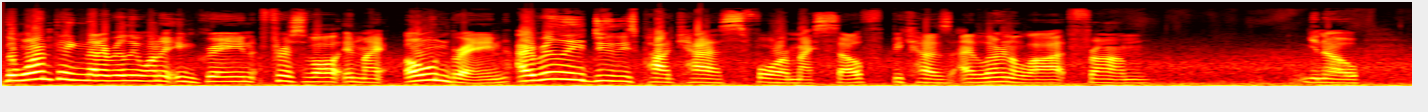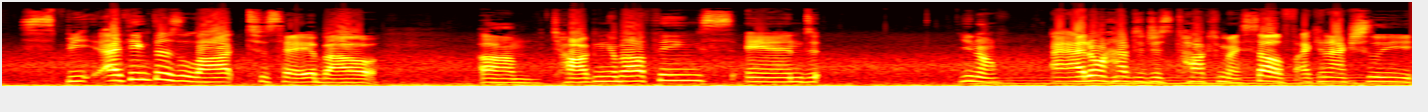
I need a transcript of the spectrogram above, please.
the one thing that I really want to ingrain, first of all, in my own brain, I really do these podcasts for myself because I learn a lot from, you know, spe- I think there's a lot to say about um, talking about things and you know, I, don't have to just talk to myself. I can actually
